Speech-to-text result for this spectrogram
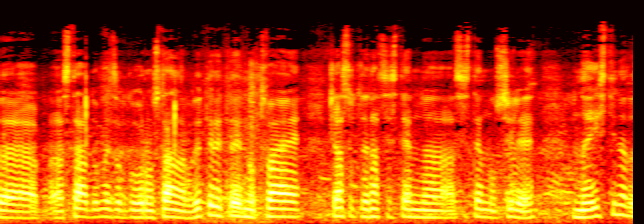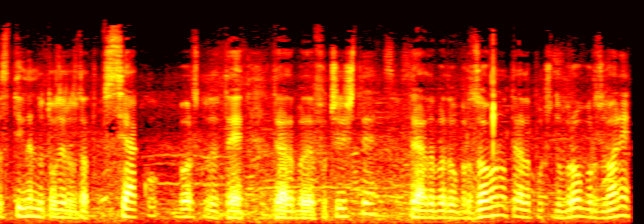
да става дума за отговорността на родителите, но това е част от една системна, системно усилие наистина да стигнем до този резултат. Всяко българско дете трябва да бъде в училище, трябва да бъде образовано, трябва да получи добро образование,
